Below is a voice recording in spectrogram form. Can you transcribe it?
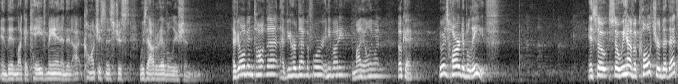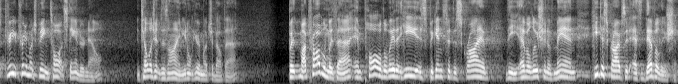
and then like a caveman, and then consciousness just was out of evolution. Have you all been taught that? Have you heard that before? Anybody? Am I the only one? Okay. It was hard to believe. And so, so we have a culture that that's pretty, pretty much being taught standard now. Intelligent design, you don't hear much about that. But my problem with that, and Paul, the way that he is, begins to describe the evolution of man, he describes it as devolution.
